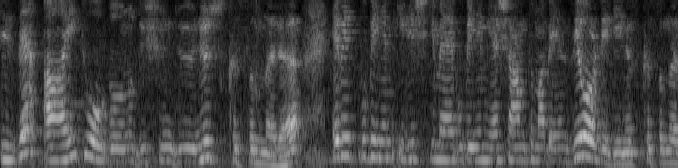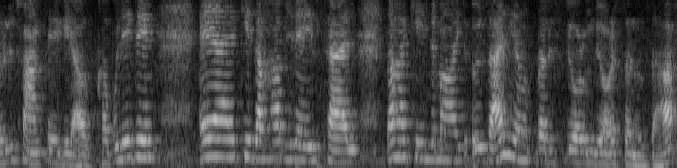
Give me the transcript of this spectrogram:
size ait olduğunu düşündüğünüz kısımları, evet bu benim ilişkime, bu benim yaşantıma benziyor dediğiniz kısımları lütfen sevgili alıp kabul edin. Eğer ki daha bireysel, daha kendime ait özel yanıtlar istiyorum diyorsanız da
